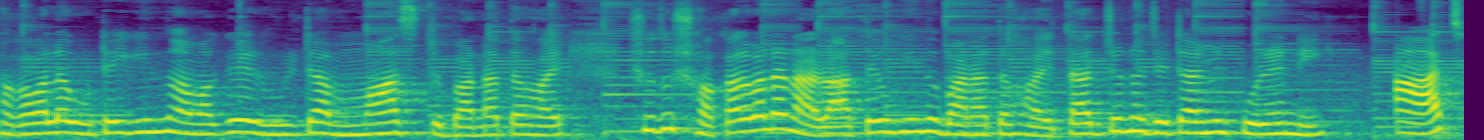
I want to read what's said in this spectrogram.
সকালবেলা উঠেই কিন্তু আমাকে রুটিটা মাস্ট বানাতে হয়। শুধু সকালবেলা না, রাতেও কিন্তু বানাতে হয়। তার জন্য যেটা আমি করে নিই, আজ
